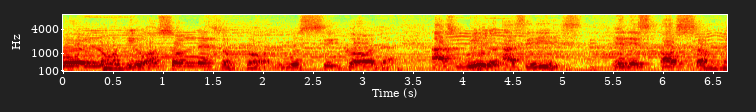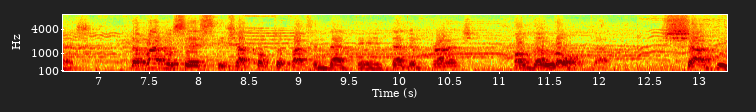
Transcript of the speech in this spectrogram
We will know the awesomeness of God. We will see God as real as He is in His awesomeness. The Bible says it shall come to pass in that day that the branch of the Lord shall be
